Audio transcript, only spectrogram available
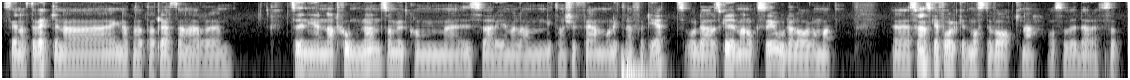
senaste veckorna ägnat mig åt att läsa den här eh, tidningen Nationen som utkom eh, i Sverige mellan 1925 och 1941. Och där skriver man också i ordalag om att eh, svenska folket måste vakna och så vidare. Så att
